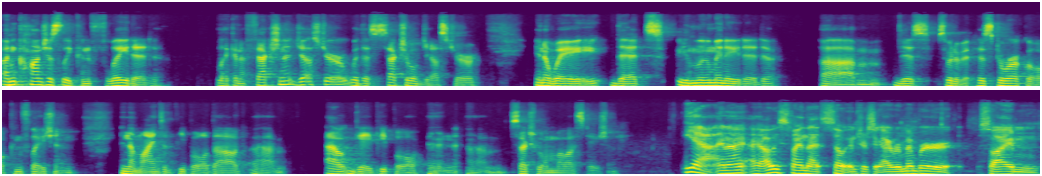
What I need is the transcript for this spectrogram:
unconsciously conflated like an affectionate gesture with a sexual gesture in a way that illuminated um, this sort of historical conflation in the minds of people about um, out gay people and um, sexual molestation. Yeah, and I, I always find that so interesting. I remember, so I'm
